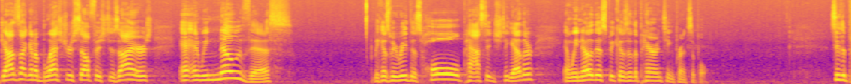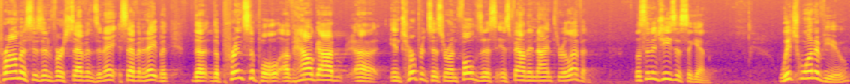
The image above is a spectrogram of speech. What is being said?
God's not going to bless your selfish desires. And, and we know this because we read this whole passage together, and we know this because of the parenting principle. See, the promise is in verse 7 and 8, 7 and 8 but the, the principle of how God uh, interprets this or unfolds this is found in 9 through 11. Listen to Jesus again. Which one of you,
